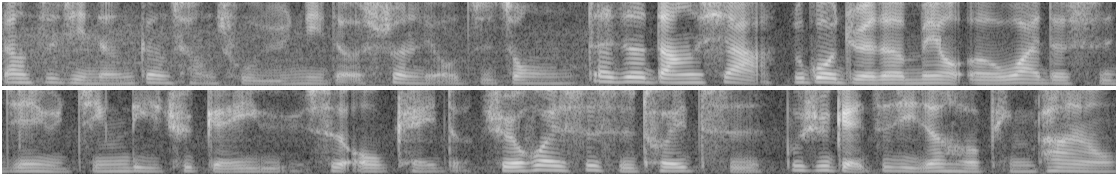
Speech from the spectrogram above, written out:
让自己能更常处于你的顺流之中。在这当下，如果觉得没有额外的时间与精力去给予，是 OK 的。学会适时推辞，不需给自己任何评判哦。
